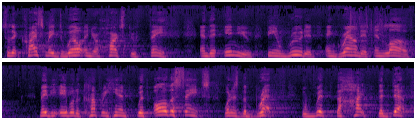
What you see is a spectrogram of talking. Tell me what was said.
so that Christ may dwell in your hearts through faith, and that in you, being rooted and grounded in love, may be able to comprehend with all the saints what is the breadth, the width, the height, the depth,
